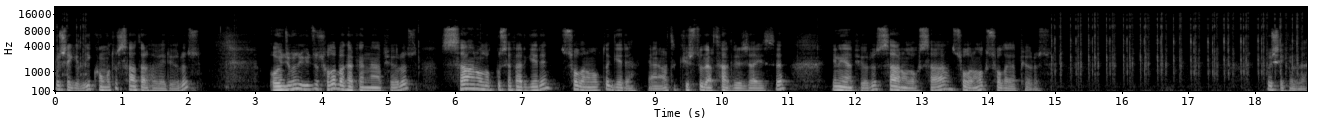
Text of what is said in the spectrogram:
Bu şekilde komutu sağ tarafa veriyoruz. Oyuncumuzun yüzü sola bakarken ne yapıyoruz? Sağ analog bu sefer geri, sol analog da geri. Yani artık küstüler tabiri caizse. Yine yapıyoruz. Sağ analog sağa, sol analog sola yapıyoruz. Bu şekilde.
